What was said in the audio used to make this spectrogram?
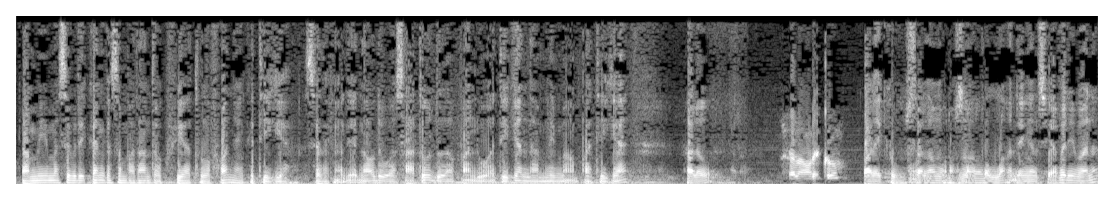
Kami masih berikan kesempatan untuk via telepon yang ketiga. Silakan di 0218236543. Halo. Assalamualaikum. Waalaikumsalam warahmatullahi Dengan siapa di mana?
